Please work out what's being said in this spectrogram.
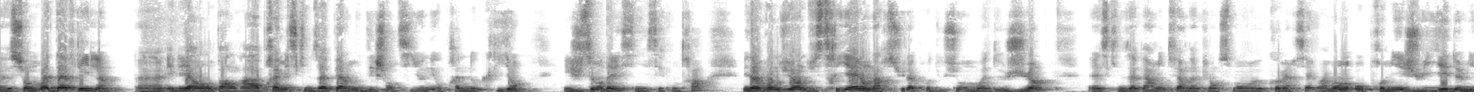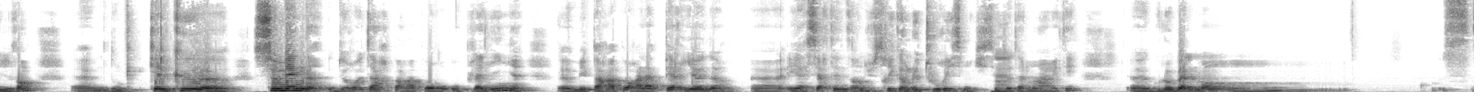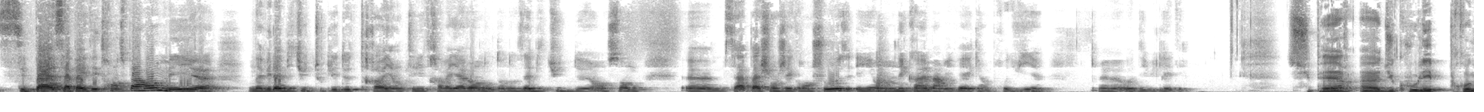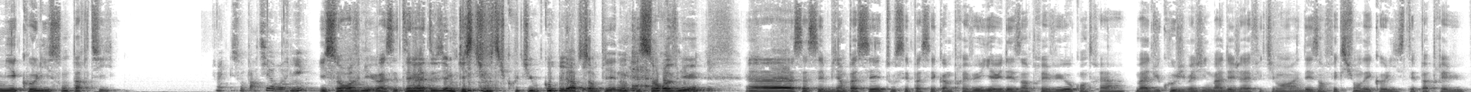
sur le mois d'avril, mhm. et Léa en parlera après, mais ce qui nous a permis d'échantillonner auprès de nos clients et justement d'aller signer ces contrats. Mais d'un point de vue industriel, on a reçu la production au mois de juin. Euh, ce qui nous a permis de faire notre lancement euh, commercial vraiment au 1er juillet 2020. Euh, donc quelques semaines de retard par rapport au planning, mais par rapport à la période et à certaines industries comme le tourisme qui s'est mmh. totalement arrêté, globalement, on c'est pas ça n'a pas été transparent mais on avait l'habitude toutes les deux de travailler en télétravail avant donc dans nos habitudes de, ensemble ça n'a pas changé grand chose et on est quand même arrivé avec un produit euh, au début de l'été. Super. Euh, du coup, les premiers colis sont partis? Ils sont partis et revenus. Ils sont revenus, ouais, c'était ma deuxième question, du coup tu me coupes l'herbe sur le pied, donc ils sont revenus, euh, ça s'est bien passé, tout s'est passé comme prévu, il y a eu des imprévus au contraire, bah du coup j'imagine, bah déjà effectivement la désinfection des colis c'était pas prévu,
